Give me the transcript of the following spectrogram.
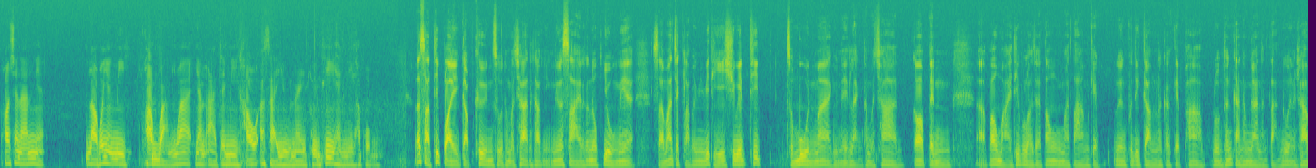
เพราะฉะนั้นเนี่ยเราก็ยังมีความหวังว่ายังอาจจะมีเขาอาศัยอยู่ในพื้นที่แห่งนี้ครับผม และสัตว์ที่ปล่อยกลับคืนสู่ธรรมชาตินะครับอย่างเนื้อทรายแล้วก็นกยูงเนี่ยสามารถจะกลับไปมีวิถีชีวิตที่สมบูรณ์มากอยู่ในแหล่งธรรมชาติ ก็เป็นเอ่อเป้าหมายที่พวกเราจะต้องมาตามเก็บเรื่องพฤติกรรม แล้วก็เก็บภาพรวมทั้งการทำงานต่างๆ ด้วยนะครับ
